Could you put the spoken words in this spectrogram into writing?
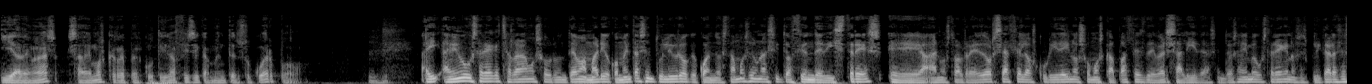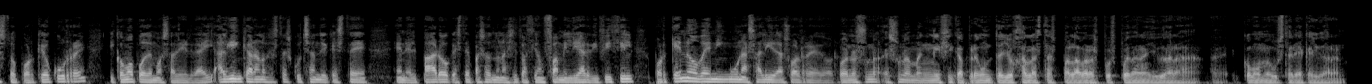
Y además sabemos que repercutirá físicamente en su cuerpo. A mí me gustaría que charláramos sobre un tema. Mario, comentas en tu libro que cuando estamos en una situación de distrés, eh, a nuestro alrededor se hace la oscuridad y no somos capaces de ver salidas. Entonces, a mí me gustaría que nos explicaras esto, por qué ocurre y cómo podemos salir de ahí. Alguien que ahora nos está escuchando y que esté en el paro, que esté pasando una situación familiar difícil, ¿por qué no ve ninguna salida a su alrededor? Bueno, es una, es una magnífica pregunta y ojalá estas palabras pues puedan ayudar a, como me gustaría que ayudaran.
